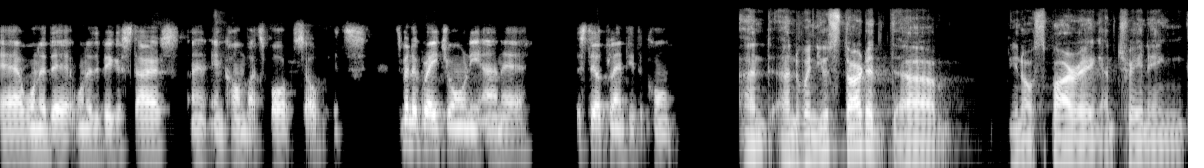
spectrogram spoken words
uh, one of the one of the biggest stars in, in, combat sports. So it's it's been a great journey, and uh, there's still plenty to come. And and when you started, um, you know, sparring and training,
